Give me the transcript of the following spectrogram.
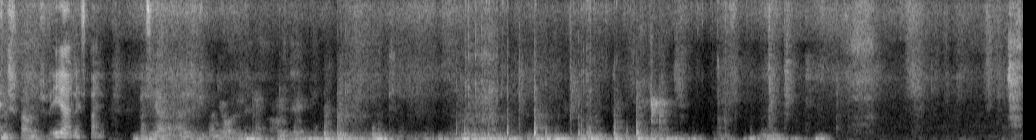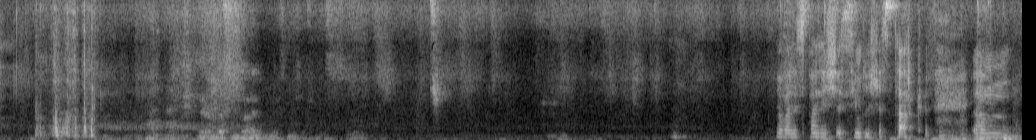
In Spanisch. Ja, en español. Pasa. Ja, en Español. Okay. Ja, weil Spanisch ist ziemlich stark. Ähm,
